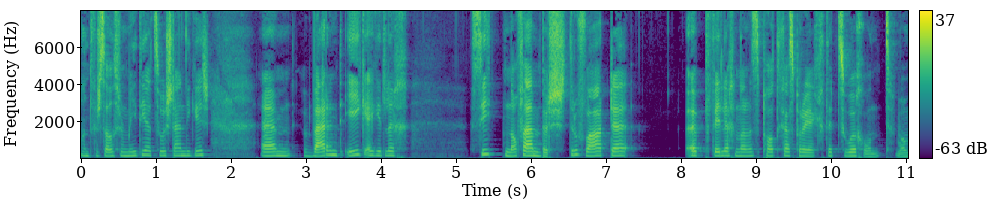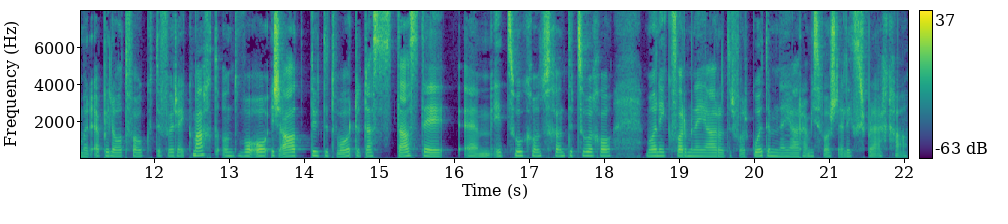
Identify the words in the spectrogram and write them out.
und für Social Media zuständig ist. Ähm, während ich eigentlich seit November darauf warte, ob vielleicht noch ein Podcast-Projekt dazukommt, wo wir eine Pilotfolge dafür haben gemacht und wo auch ist angedeutet worden, dass das dann ähm, in Zukunft könnte dazukommen wo ich vor einem Jahr oder vor gut einem Jahr mein Vorstellungsgespräch hatte.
